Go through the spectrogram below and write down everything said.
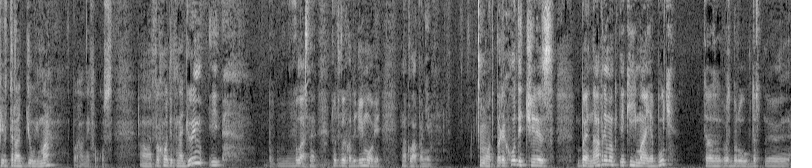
півтора дюйма. Поганий фокус. От, виходить на дюйм і, власне, тут виходи дюймові на клапані. От, переходить через Б напрямок, який має бути. Зараз розберу, е,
